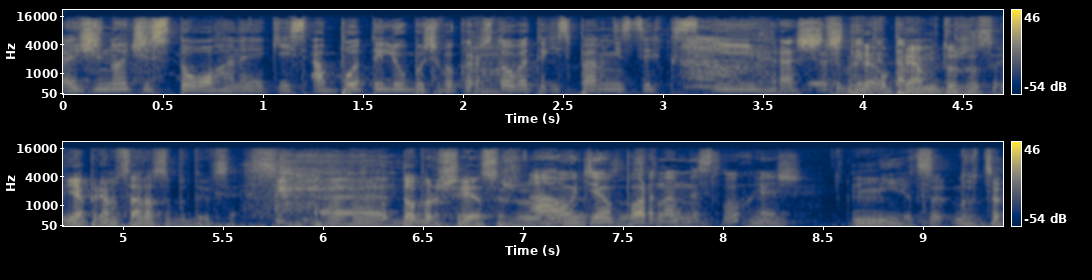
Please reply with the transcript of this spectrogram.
е, жіночі стогани якісь, або ти любиш використовувати якісь певні секс-іграшки. Ти прям дуже я прям зараз збудився. Е, добре, що я сижу. А е, аудіопорно не слухаєш? Ні, це ну це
